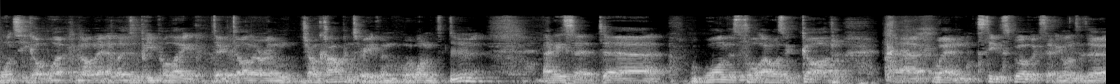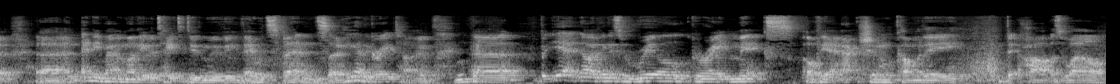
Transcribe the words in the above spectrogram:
once he got working on it, and loads of people like Dick Dollar and John Carpenter even were wanting to do it. And he said, uh, Warner's thought I was a god uh, when Steven Spielberg said he wanted to do it. Uh, and any amount of money it would take to do the movie, they would spend. So he had a great time. Uh, but yeah, no, I think it's a real great mix of, yeah, action, comedy, a bit of heart as well.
